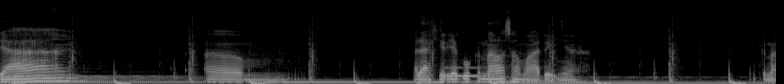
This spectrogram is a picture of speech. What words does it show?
dan um, pada akhirnya gue kenal sama adiknya kena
